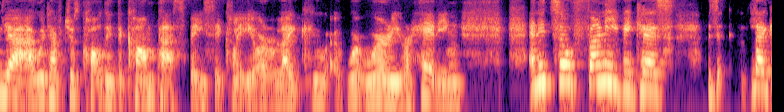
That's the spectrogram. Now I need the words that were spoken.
Yeah, I would have just called it the compass, basically, or like where, you're heading. And it's so funny because, like,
